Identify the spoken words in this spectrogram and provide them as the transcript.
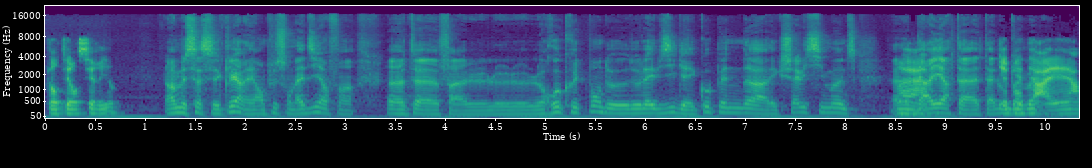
planter en série. hein. Ah mais ça c'est clair et en plus on l'a dit enfin le, recrutement de, de Leipzig avec Openda avec Xavi Simons derrière t'as Evans. derrière.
